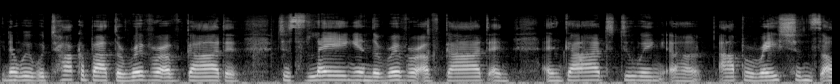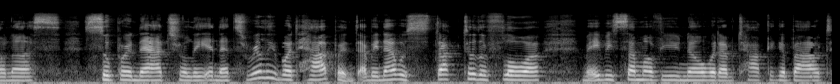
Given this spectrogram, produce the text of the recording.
you know, we would talk about the river of God and just laying in the river of God and, and God doing uh, operations on us supernaturally. And that's really what happened. I mean, I was stuck to the floor. Maybe some of you know what I'm talking about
